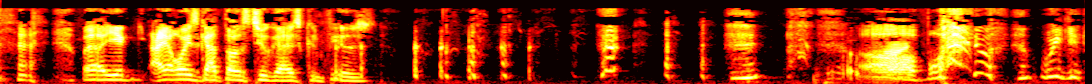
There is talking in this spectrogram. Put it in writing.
well, you, I always got those two guys confused. Oh boy, we could,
